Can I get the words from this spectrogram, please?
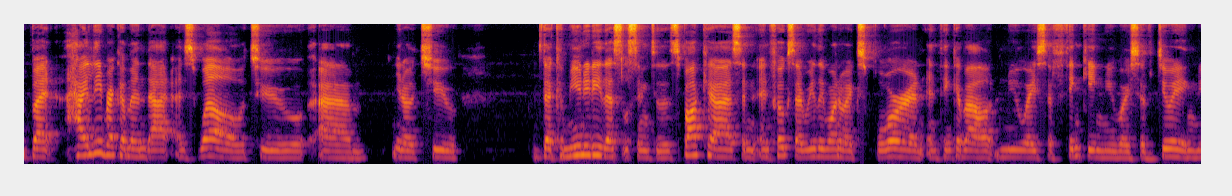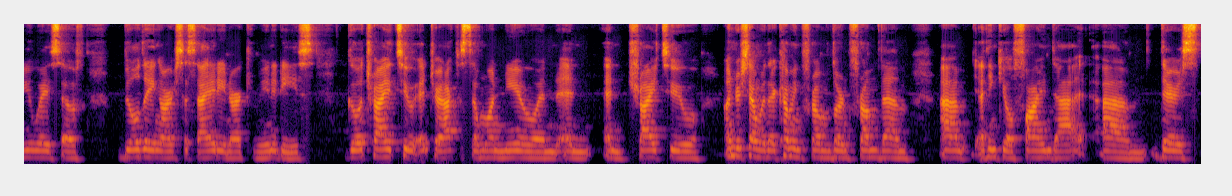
but highly recommend that as well to um, you know to the community that's listening to this podcast and, and folks that really want to explore and, and think about new ways of thinking, new ways of doing, new ways of building our society and our communities go try to interact with someone new and and and try to understand where they're coming from learn from them. Um, i think you'll find that um, there's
